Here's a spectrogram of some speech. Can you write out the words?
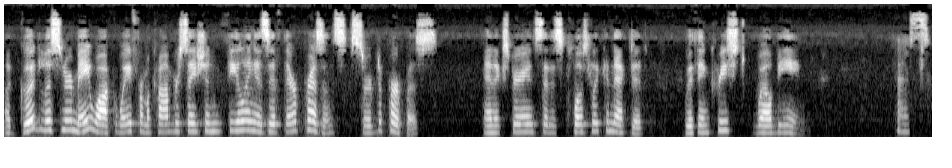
A good listener may walk away from a conversation feeling as if their presence served a purpose, an experience that is closely connected with increased well-being. Yes.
